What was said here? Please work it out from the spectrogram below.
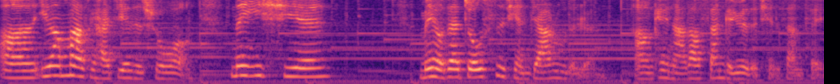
呃，Elon Musk 还接着说，那一些没有在周四前加入的人，啊，可以拿到三个月的遣散费。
